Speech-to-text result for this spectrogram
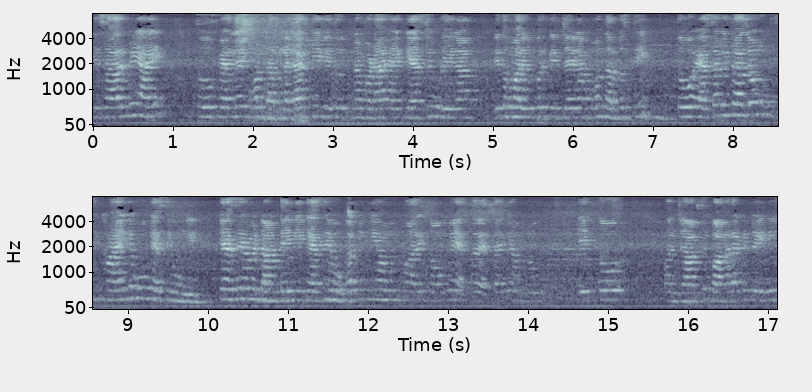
हिसार में आए तो पहले बहुत डर लगा कि ये तो इतना बड़ा है, कैसे उड़ेगा? ये तो हमारे ऊपर गिर जाएगा, बहुत नर्वस थी। तो ऐसा भी था, जो सिखाएँगे वो कैसे होंगे? कैसे हमें डांटेंगे, कैसे होगा? क्योंकि हम हमारे गाँव में ऐसा रहता है कि हम लोग एक तो पंजाब से बाहर आके ट्रेनिंग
